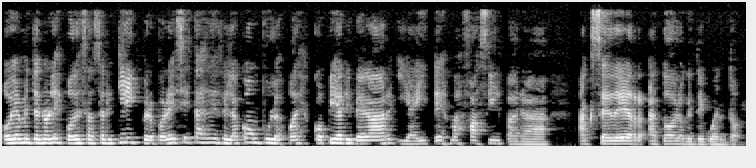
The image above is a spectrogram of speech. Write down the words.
Obviamente no les podés hacer clic, pero por ahí si estás desde la compu los podés copiar y pegar y ahí te es más fácil para acceder a todo lo que te cuento.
